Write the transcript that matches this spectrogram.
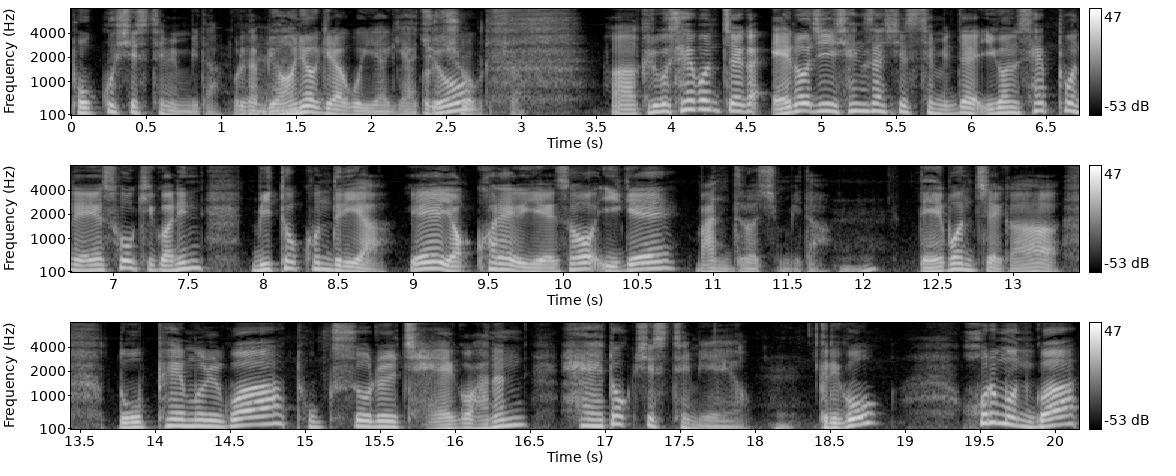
복구 시스템입니다. 우리가 네. 면역이라고 이야기하죠. 그렇죠, 그렇죠. 아, 그리고 세 번째가 에너지 생산 시스템인데 이건 세포 내의 소기관인 미토콘드리아의 역할에 의해서 이게 만들어집니다. 음. 네 번째가 노폐물과 독소를 제거하는 해독 시스템이에요. 음. 그리고 호르몬과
